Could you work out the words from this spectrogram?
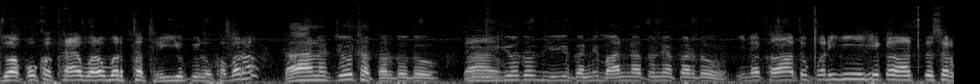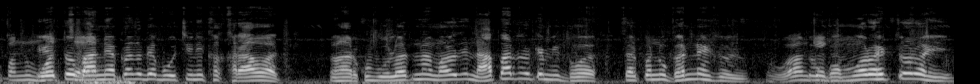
જોપો ખખડાય બરોબર થથરી ગયો પેલો ખબર તાણ જો થથરતો થરતો તો. બીજો તો બીજો ઘરની બહાર ના તો ને કરતો એને ખા તો પડી ગઈ છે કે આ તો સરપંચનું મોત તો. બહાર ને તો બે બોચી ની ખરાવત. હરખું બોલત ને મારો જે ના પાડતો કે મેં સરપંચનું ઘર નહીં જોયું. કે ગમવારો હેઠતો રહી.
